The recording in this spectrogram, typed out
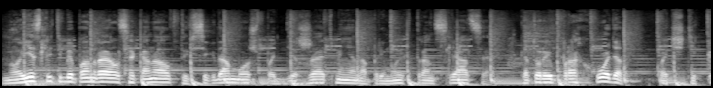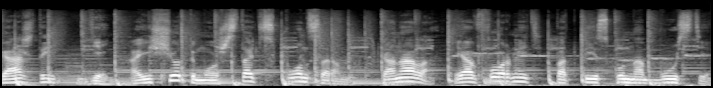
Ну а если тебе понравился канал, ты всегда можешь поддержать меня на прямых трансляциях, которые проходят почти каждый день. А еще ты можешь стать спонсором канала и оформить подписку на Boosty.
